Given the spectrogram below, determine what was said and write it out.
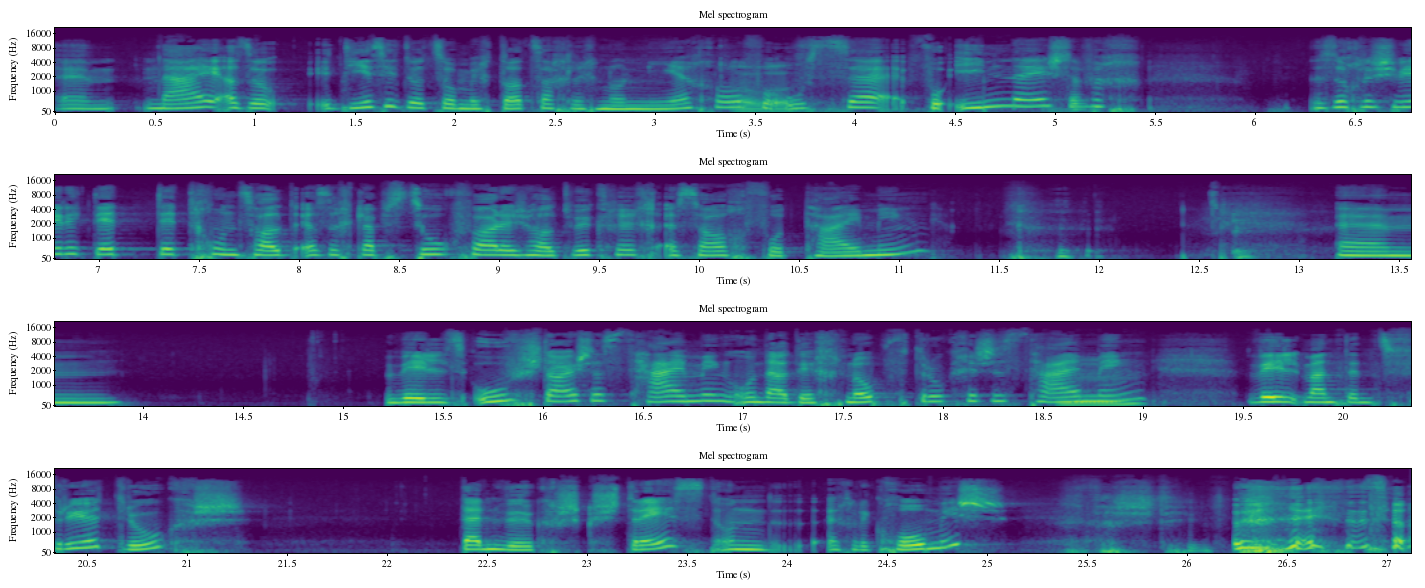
ähm, nein, also in diese Situation bin ich tatsächlich noch nie gekommen. Oh, von außen, von innen ist es einfach so ein bisschen schwierig. Dort, dort kommt es halt, also ich glaube, das Zugfahren ist halt wirklich eine Sache von Timing. ähm, weil das Aufstehen ist das Timing und auch der Knopfdruck ist das Timing. Mhm. Weil wenn du dann zu früh drückst, dann wirkst du gestresst und ein bisschen komisch. das stimmt. so, Wenn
